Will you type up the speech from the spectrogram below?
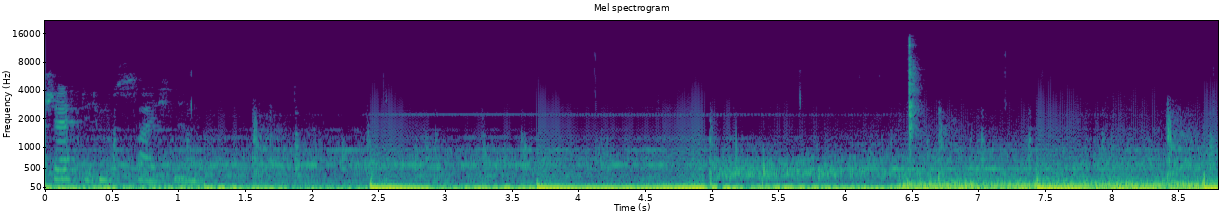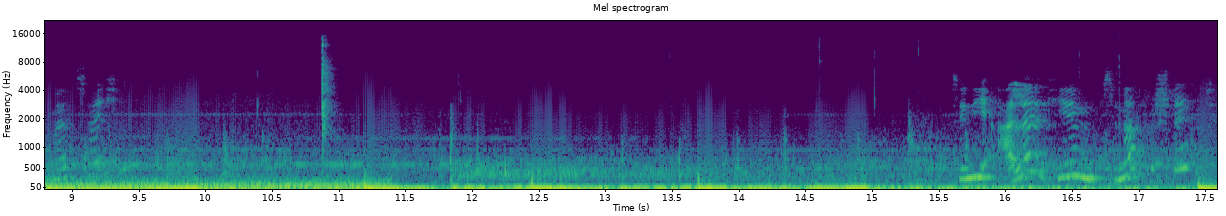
Beschäftigt, ich muss zeichnen. Mehr Zeichen? Sind die alle hier im Zimmer versteckt?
